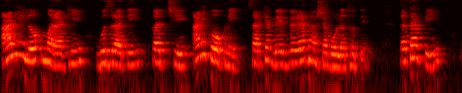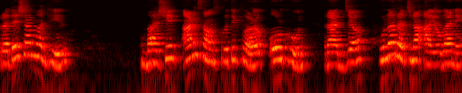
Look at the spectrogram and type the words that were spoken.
आणि लोक मराठी गुजराती कच्छी आणि कोकणी सारख्या वेगवेगळ्या भाषा बोलत होते. तथापि प्रदेशामधील भाषिक आणि सांस्कृतिक फरक ओळखून राज्य पुनर्रचना आयोगाने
